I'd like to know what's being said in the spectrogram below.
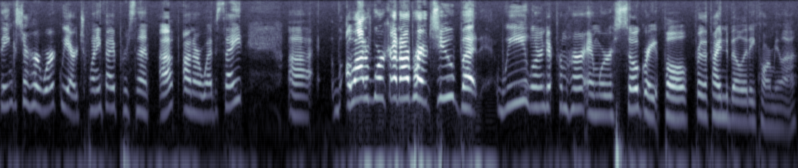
thanks to her work, we are 25% up on our website. Uh, a lot of work on our part too, but we learned it from her and we're so grateful for the findability formula.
